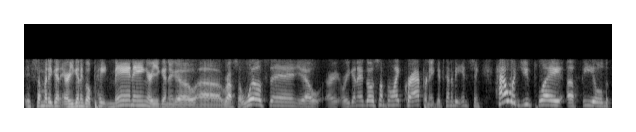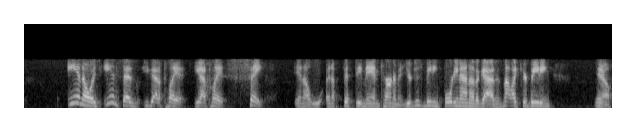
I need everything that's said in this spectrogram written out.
is somebody going? Are you going to go Peyton Manning? Are you going to go uh, Russell Wilson? You know, are, are you going to go something like Kaepernick? It's going to be interesting. How would you play a field? Ian always Ian says you got to play it. You got to play it safe. in a in a 50 man tournament. You're just beating 49 other guys. It's not like you're beating, you know,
